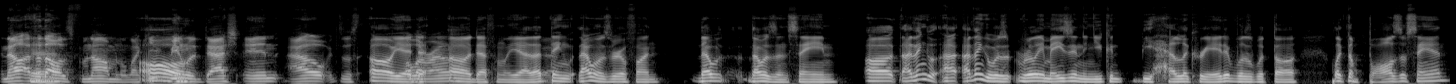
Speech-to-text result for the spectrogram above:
And that, I thought that was phenomenal. Like you Oh. being able to dash in, out, just Oh yeah, all de- around? oh definitely, yeah. That Yeah. thing that was real fun. That was that was insane. Uh, I think I, I think it was really amazing, and you can be hella creative. Was with the like the balls of sand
